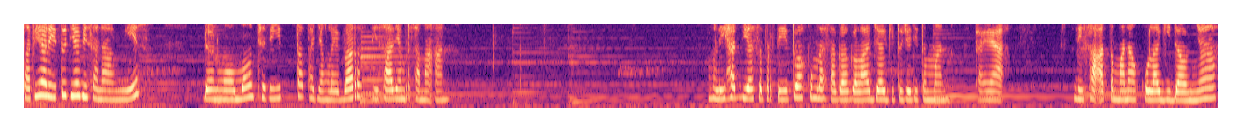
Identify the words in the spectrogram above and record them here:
Tapi hari itu dia bisa nangis dan ngomong cerita panjang lebar di saat yang bersamaan. Melihat dia seperti itu, aku merasa gagal aja gitu jadi teman. Kayak di saat teman aku lagi downnya,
